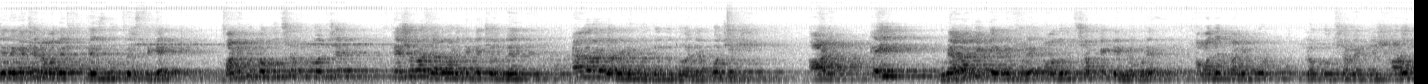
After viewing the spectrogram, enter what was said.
জেনে গেছেন আমাদের ফেসবুক পেজ থেকে। মানিপুর উৎসব শুরু হচ্ছে তেসরা জানুয়ারি থেকে চলবে এগারোই জানুয়ারি পর্যন্ত দু হাজার পঁচিশ। আর এই মেলাকে কেন্দ্র করে, আমাদের উৎসবকে কেন্দ্র করে আমাদের মানিপুর লোক উৎসবের যে স্মারক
